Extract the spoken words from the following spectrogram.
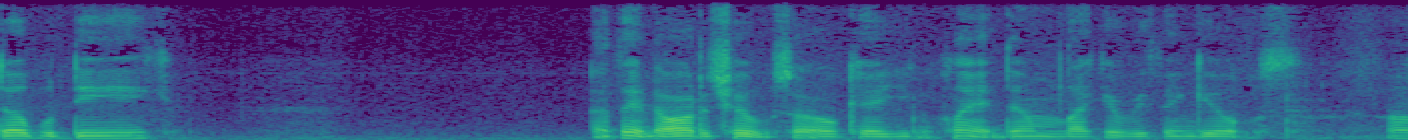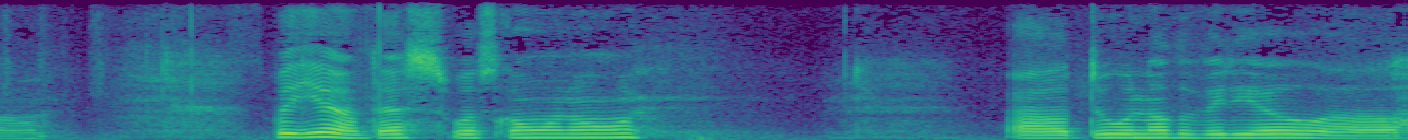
double dig. I think the artichokes are okay. You can plant them like everything else. Um, but yeah, that's what's going on. I'll do another video uh,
